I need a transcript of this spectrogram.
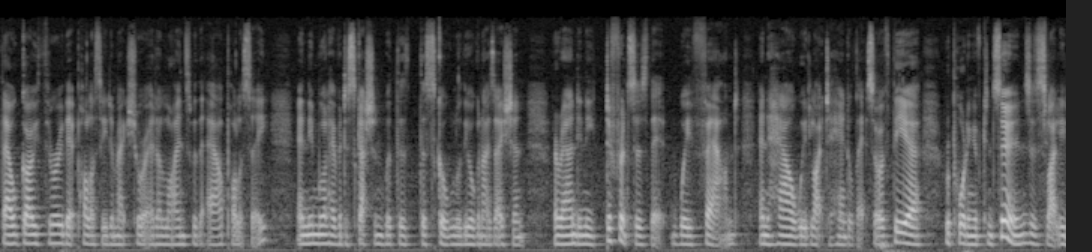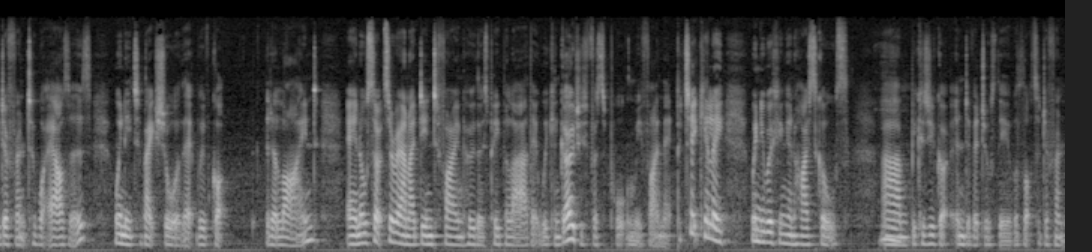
They'll go through that policy to make sure it aligns with our policy, and then we'll have a discussion with the, the school or the organisation around any differences that we've found and how we'd like to handle that. So if their reporting of concerns is slightly different to what ours is, we need to make sure that we've got it aligned. And also, it's around identifying who those people are that we can go to for support when we find that, particularly when you're working in high schools, um, because you've got individuals there with lots of different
